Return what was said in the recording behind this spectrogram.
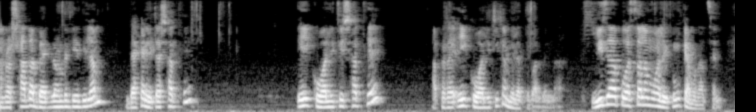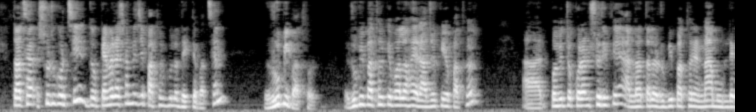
আমরা সাদা ব্যাকগ্রাউন্ডে দিয়ে দিলাম। দেখেন এটার সাথে, এই কোয়ালিটির সাথে আপনারা এই কোয়ালিটিটা মেলাতে পারবেন না। লিজা আপু, আসসালামু আলাইকুম, কেমন আছেন? তো আচ্ছা শুরু করছি। তো ক্যামেরার সামনে যে পাথরগুলো দেখতে পাচ্ছেন রুবি পাথর। রুবি পাথরকে বলা হয় রাজকীয় পাথর। আর পবিত্র কোরআন শরীফে আল্লাহ তালা রুবি পাথরের নাম উল্লেখ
